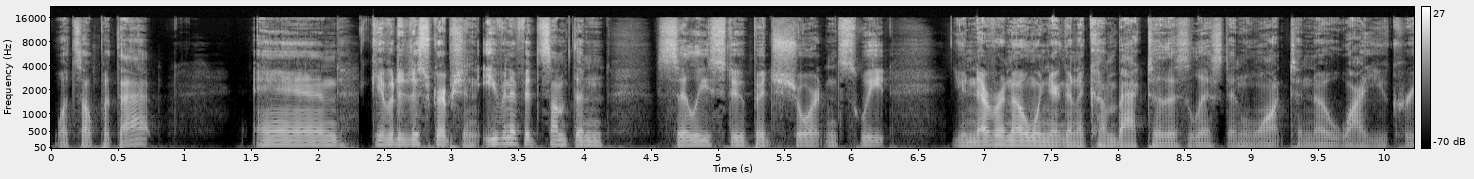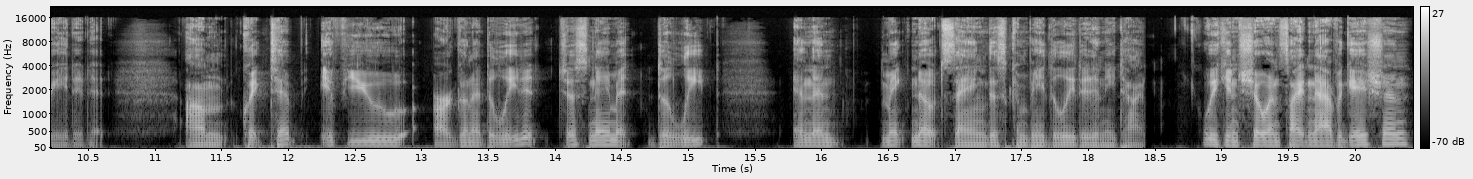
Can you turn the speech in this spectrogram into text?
what's up with that. And give it a description. Even if it's something silly, stupid, short, and sweet, you never know when you're going to come back to this list and want to know why you created it. Um, quick tip, if you are going to delete it, just name it delete and then make notes saying this can be deleted anytime. We can show in site navigation.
